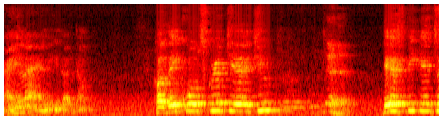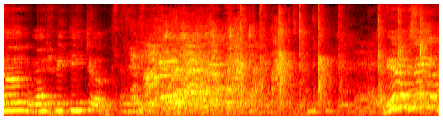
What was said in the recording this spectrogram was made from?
I ain't lying either, I don't. Because they quote scripture at you. They'll speak in tongues and won't speak to each other. You know what I'm saying?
